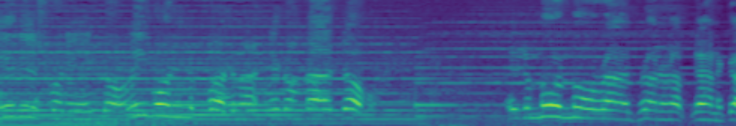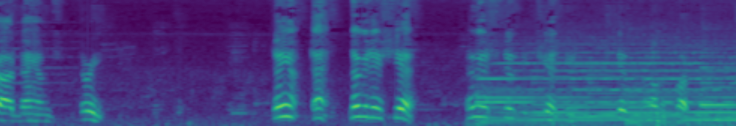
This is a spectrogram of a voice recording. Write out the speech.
here this one is, gonna leave one in the parking lot and they're gonna buy a double. There's a more and more rides running up down the goddamn street. Damn, that, look at this shit. Look at this stupid shit, these stupid motherfuckers.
